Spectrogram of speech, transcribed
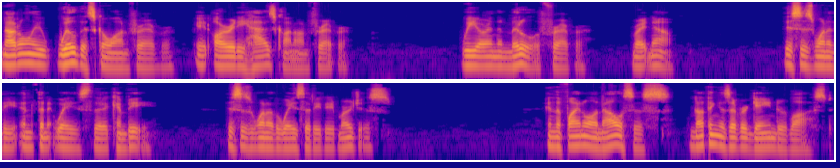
Not only will this go on forever, it already has gone on forever. We are in the middle of forever, right now. This is one of the infinite ways that it can be. This is one of the ways that it emerges. In the final analysis, nothing is ever gained or lost.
